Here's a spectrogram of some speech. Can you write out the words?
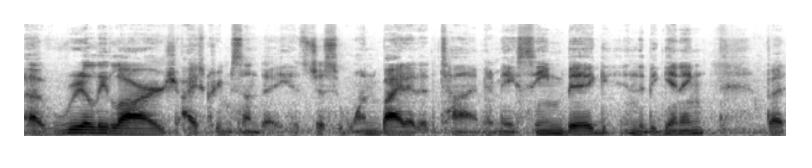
a really large ice cream sundae. It's just one bite at a time. It may seem big in the beginning, but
